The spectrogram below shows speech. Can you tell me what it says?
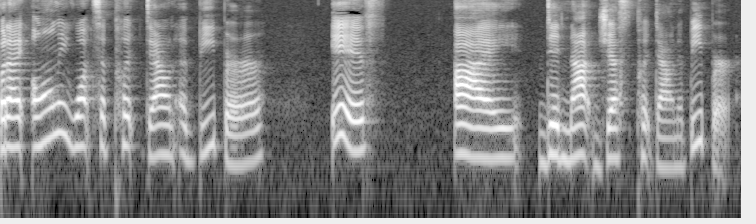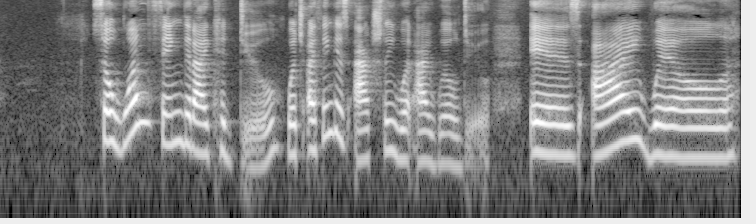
But I only want to put down a beeper if I did not just put down a beeper. So, one thing that I could do, which I think is actually what I will do, is I will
